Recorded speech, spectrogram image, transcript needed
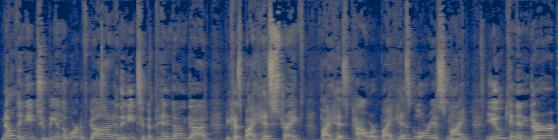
No, they need to be in the Word of God and they need to depend on God because by His strength, by His power, by His glorious might, you can endure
